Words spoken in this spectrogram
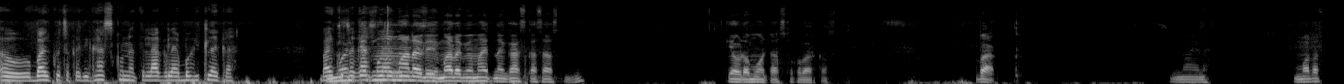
अहो बायकोचा कधी घास कुणाचा लागलाय बघितलाय का? बायकोचा म्हणतात घास म्हणून लागला म्हणाले मला बी माहीत नाही घास कसा असतो ते केवढा मोठा असतो का बारका असतो. बाग. नाही नाही. मलाच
